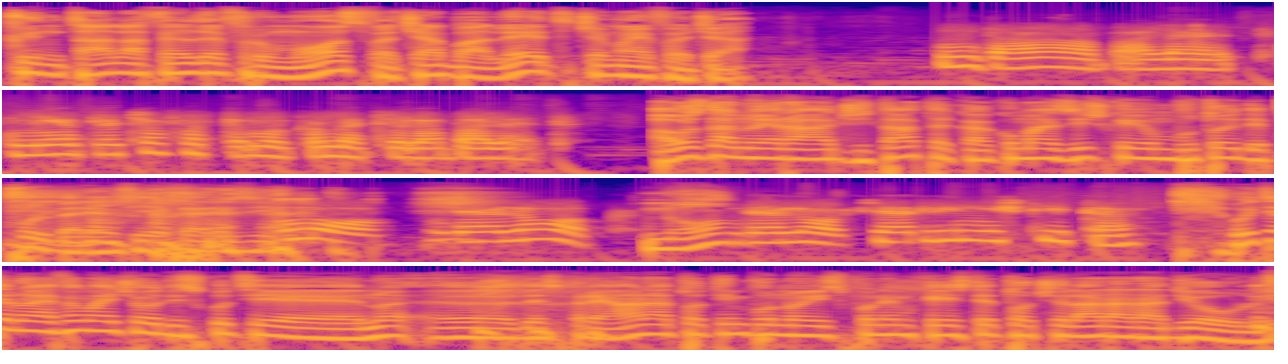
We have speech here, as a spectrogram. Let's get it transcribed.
Cânta la fel de frumos, făcea balet, ce mai făcea? Da, balet. Mie îmi plăcea foarte mult că merge la balet. Auzi, dar nu era agitată? Că acum zici că e un butoi de pulbere în fiecare zi. Nu, deloc. Nu? Deloc, chiar liniștită. Uite, noi avem aici o discuție noi, uh, despre Ana. Tot timpul noi spunem că este tocelara radioului.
